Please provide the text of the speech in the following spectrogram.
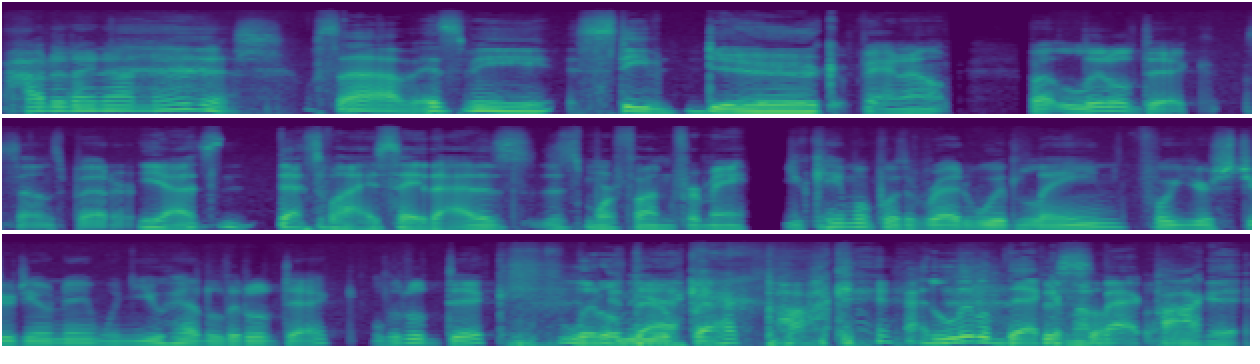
How did I not know this? What's up? It's me, Steve Dick Van Elk. But Little Dick sounds better. Yeah, it's, that's why I say that. It's, it's more fun for me. You came up with Redwood Lane for your studio name when you had Little Dick, Little Dick Little in your back pocket. A little deck This in my song- back pocket.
